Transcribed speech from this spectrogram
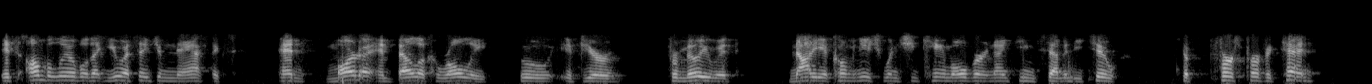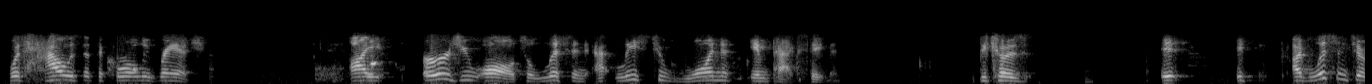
It's unbelievable that USA Gymnastics and Marta and Bela Karolyi, who, if you're familiar with Nadia Comaneci, when she came over in 1972, the first perfect 10 was housed at the Karolyi Ranch. I urge you all to listen at least to one impact statement because it it I've listened to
